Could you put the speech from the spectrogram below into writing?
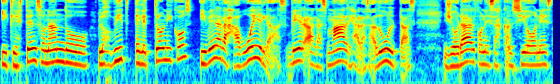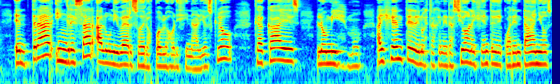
y que estén sonando los beats electrónicos y ver a las abuelas, ver a las madres, a las adultas, llorar con esas canciones, entrar, ingresar al universo de los pueblos originarios. Creo que acá es lo mismo. Hay gente de nuestra generación, hay gente de 40 años,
